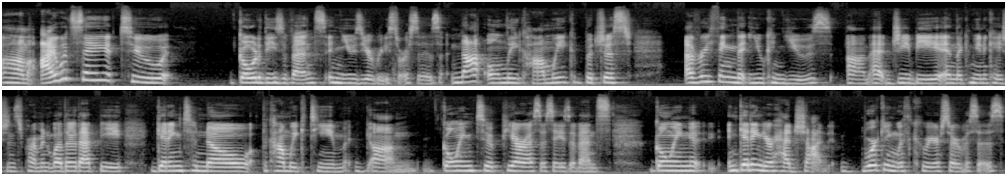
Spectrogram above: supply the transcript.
Um, I would say to go to these events and use your resources. Not only Com Week, but just everything that you can use um, at GB in the communications department, whether that be getting to know the Com Week team, um, going to PRSSA's events, going and getting your headshot, working with career services,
